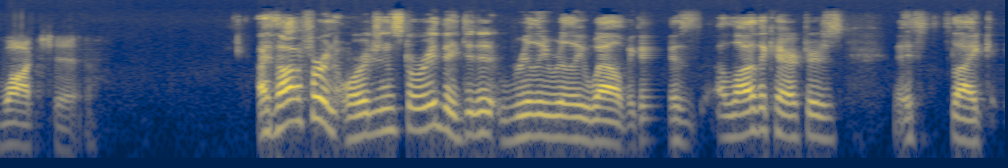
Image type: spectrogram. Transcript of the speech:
watch it. I thought for an origin story they did it really really well because a lot of the characters it's like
